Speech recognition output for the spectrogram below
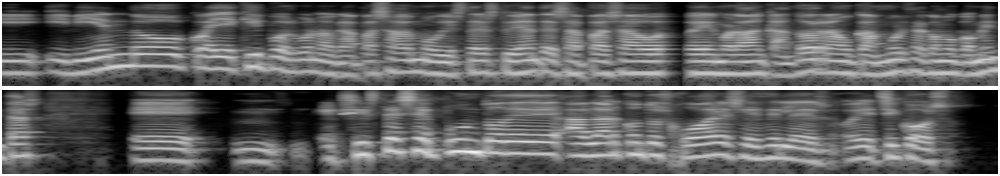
Y, viendo que hay equipos, bueno, que ha pasado en Movistar Estudiantes, ha pasado en Moraván Candorra, en Murcia, como comentas, eh, ¿existe ese punto de hablar con tus jugadores y decirles, oye chicos,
